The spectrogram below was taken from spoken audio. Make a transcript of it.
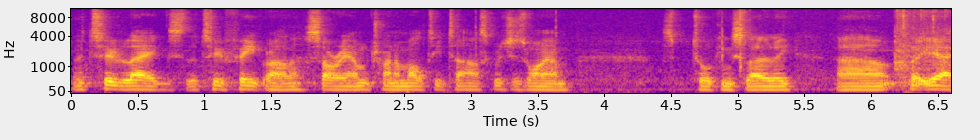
the two legs, the two feet rather. Sorry, I'm trying to multitask, which is why I'm talking slowly. Uh, but yeah,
